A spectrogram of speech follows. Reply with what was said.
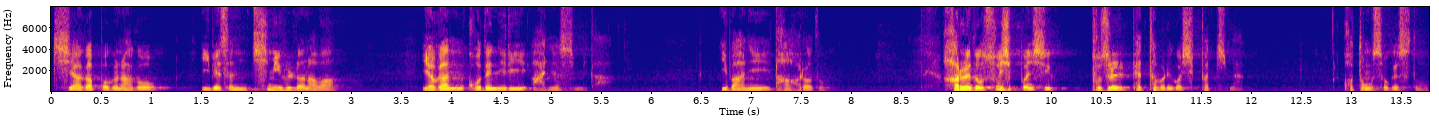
치아가 뻐근하고 입에선 침이 흘러나와 여간 고된 일이 아니었습니다. 입안이 다 헐어도 하루에도 수십 번씩 붓을 뱉어버리고 싶었지만 고통 속에서도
